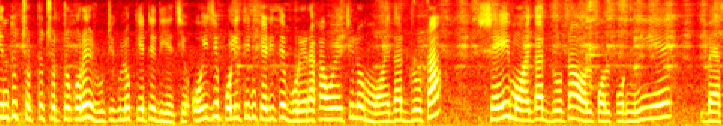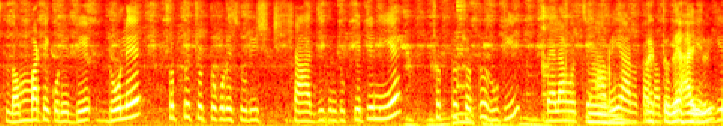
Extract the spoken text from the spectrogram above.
কিন্তু ছোট্ট ছোট্ট করে রুটিগুলো কেটে দিয়েছে। ওই যে পলিথিন ক্যারিতে ভরে রাখা হয়েছিল ময়দার ডোটা, সেই ময়দার ডোটা অল্প অল্প নিয়ে ব্যাস লম্বাটে করে ডোলে ছোট্ট ছোট্ট করে ছুরির সাহায্যে কিন্তু কেটে নিয়ে ছোট্ট ছোট্ট রুটি বেলা হচ্ছে। আমি আর এদিকে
